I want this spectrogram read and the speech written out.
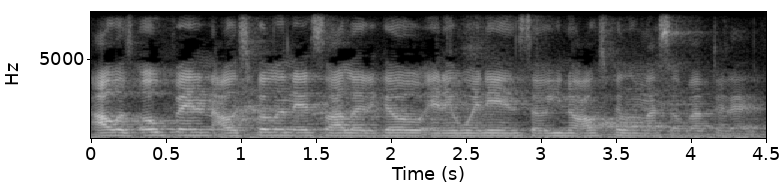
I was open. I was feeling it, so I let it go, and it went in. So you know, I was feeling myself after that.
